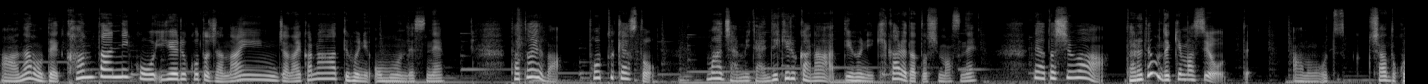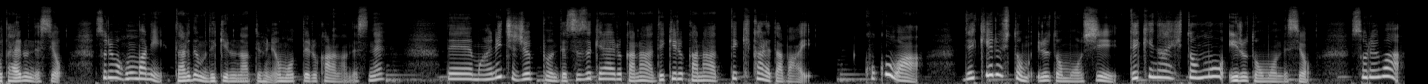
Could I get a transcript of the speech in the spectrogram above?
あなので簡単にこう言えることじゃないんじゃないかなっていうふうに思うんですね。例えば、ポッドキャスト、まー、あ、ちゃんみたいにできるかなっていうふうに聞かれたとしますね。で、私は誰でもできますよってあの、ちゃんと答えるんですよ。それはほんまに誰でもできるなっていうふうに思ってるからなんですね。で、毎日10分って続けられるかな、できるかなって聞かれた場合、ここはできる人もいると思うし、できない人もいると思うんですよ。それは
